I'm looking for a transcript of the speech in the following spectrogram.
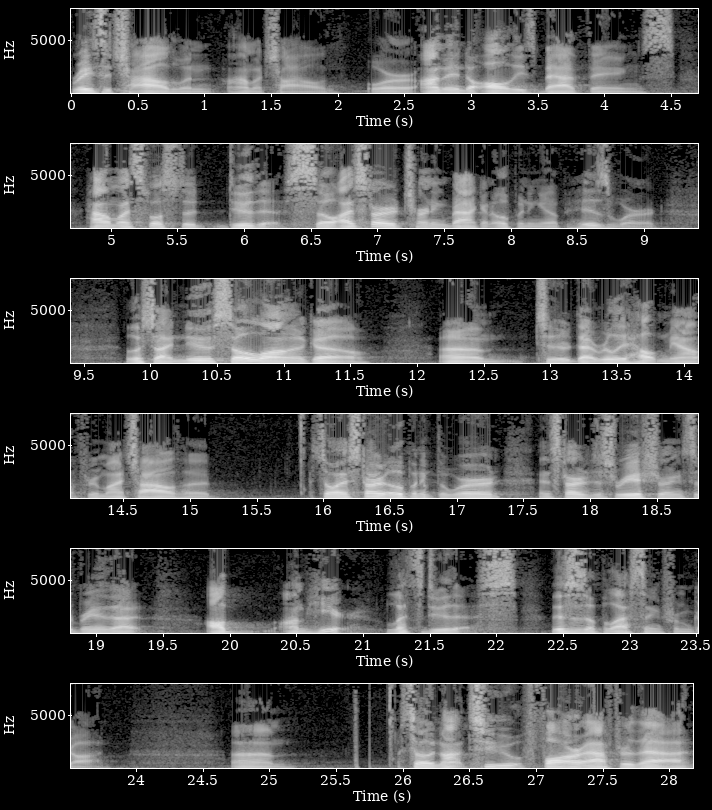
raise a child when I'm a child or I'm into all these bad things? How am I supposed to do this? So I started turning back and opening up His Word, which I knew so long ago um, to that really helped me out through my childhood. So I started opening up the word and started just reassuring Sabrina that I'll, I'm here. Let's do this. This is a blessing from God. Um, so not too far after that,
